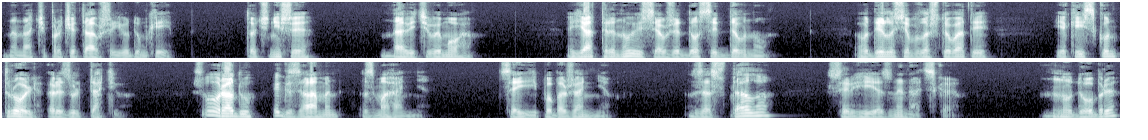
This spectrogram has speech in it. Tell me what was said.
неначе прочитавши його думки. Точніше, навіть вимога. Я тренуюся вже досить давно. Годилося б влаштувати якийсь контроль результатів, свого раду екзамен, змагання. Це її побажання застало Сергія Зненацька. Ну, добре,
